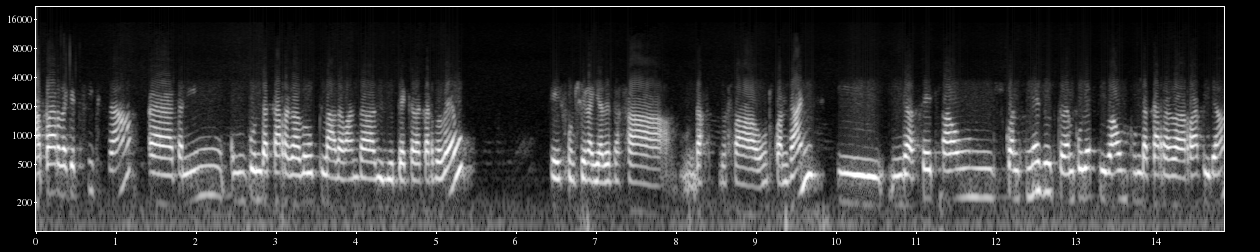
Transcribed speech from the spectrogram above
A part d'aquest fixe, eh, tenim un punt de càrrega doble davant de la Biblioteca de Cardedeu, que funciona ja des de fa, de, de fa uns quants anys, i de fet fa uns quants mesos que vam poder activar un punt de càrrega ràpida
